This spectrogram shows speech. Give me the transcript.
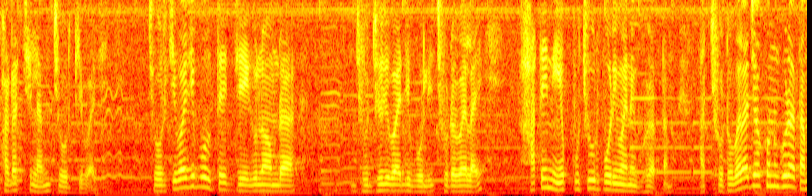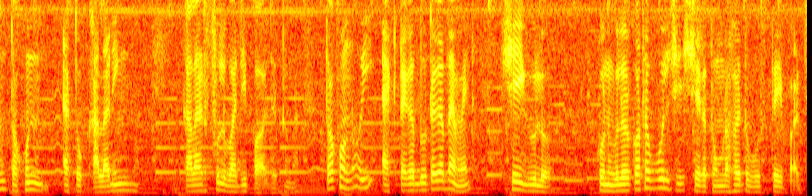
ফাটাচ্ছিলাম চরকি বাজি চরকি বাজি বলতে যেগুলো আমরা ঝুরঝুরিবাজি বলি ছোটোবেলায়, হাতে নিয়ে প্রচুর পরিমাণে ঘোরাতাম। আর ছোটোবেলা যখন ঘোরাতাম, তখন এত কালারিং কালারফুল বাজি পাওয়া যেত না। তখন ওই এক টাকা, দু টাকা দামের সেইগুলো, কোনগুলোর কথা বলছি সেটা তোমরা হয়তো বুঝতেই পারছ।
